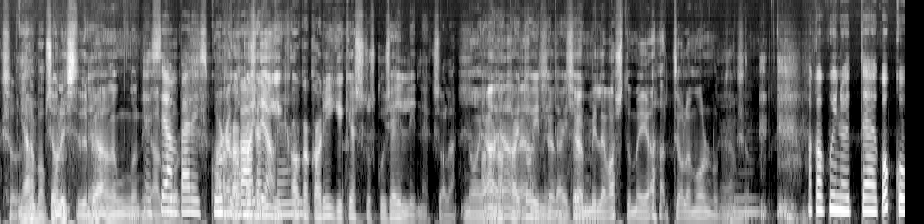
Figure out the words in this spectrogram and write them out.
eks ole, see populistide peatung on igal see on päris kurb aga, ka riigi, aga ka riigikeskus kui selline, eks ole. no jaa, jaa, jaa, see on, see on, mille vastu meie alati oleme olnud, eks ole. Aga kui nüüd äh, kokku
